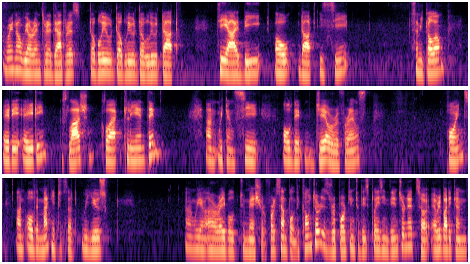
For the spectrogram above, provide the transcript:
Right now we are entering the address www.tibo.ec semicolon 8080 slash cliente and we can see all the georeference points and all the magnitudes that we use and we are able to measure. For example, the counter is reporting to this place in the internet so everybody can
